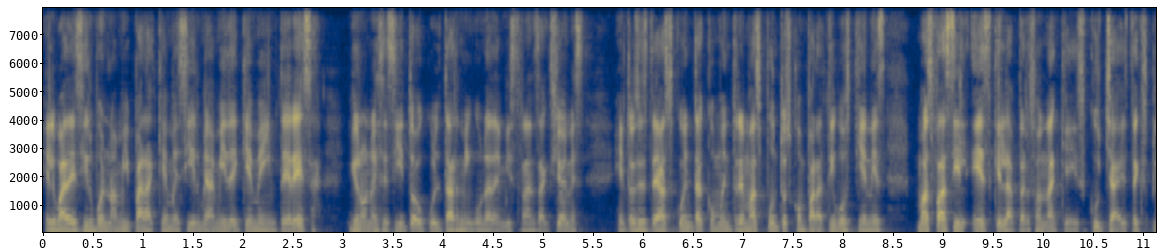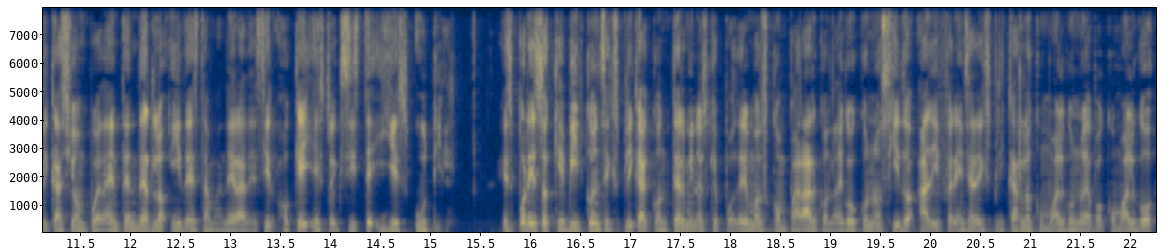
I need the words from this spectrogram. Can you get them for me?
Él va a decir, bueno, a mí para qué me sirve, a mí de qué me interesa, yo no necesito ocultar ninguna de mis transacciones. Entonces te das cuenta cómo entre más puntos comparativos tienes, más fácil es que la persona que escucha esta explicación pueda entenderlo y de esta manera decir, ok, esto existe y es útil. Es por eso que Bitcoin se explica con términos que podremos comparar con algo conocido a diferencia de explicarlo como algo nuevo, como algo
